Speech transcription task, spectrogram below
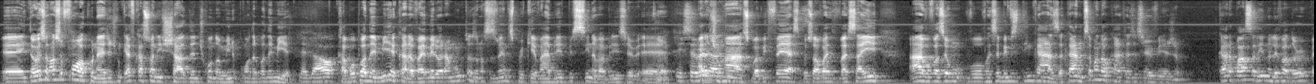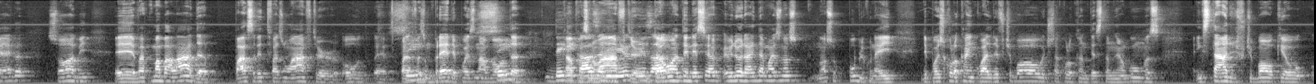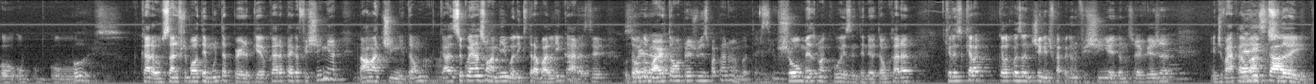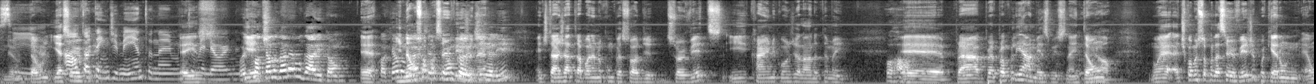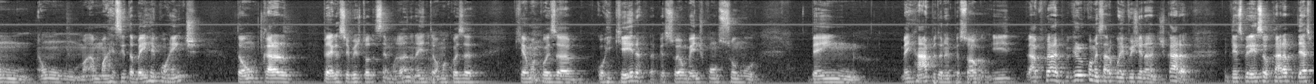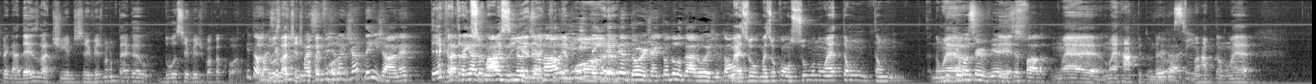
É, então, esse é o nosso foco, né? A gente não quer ficar só nichado dentro de condomínio por conta da pandemia. Legal. Acabou a pandemia, cara, vai melhorar muito as nossas vendas, porque vai abrir piscina, vai abrir é, é área de churrasco, vai abrir festa, o pessoal vai, vai sair, ah, vou fazer um, vou receber visita em casa. Cara, não precisa mandar o cara trazer cerveja. O cara passa ali no elevador, pega, sobe, é, vai pra uma balada, passa ali, faz um after, ou é, faz um pré, depois na Sim. volta acaba de fazendo um after. mesmo, Então a tendência é melhorar ainda mais o nosso, nosso público, né? E depois de colocar em quadra de futebol, a gente está colocando, testando em algumas, em estádio de futebol, que é o, o, o, o- Putz. Cara, o estádio de futebol tem muita perda, porque o cara pega a fichinha, dá uma latinha. Então, caso você conhece um amigo ali que trabalha ali, cara, você- o Isso é dono do mar toma prejuízo pra caramba. Show, mesma coisa, entendeu? Então, o cara, aquela, aquela, aquela coisa antiga de ficar pegando fichinha e dando cerveja, a gente vai acabar com isso daí, entendeu? Sim, Então, e a cerveja. autoatendimento, né? Muito É isso. melhor, né? Hoje qualquer gente- lugar é lugar, então. É, Qualquer e lugar não só você pra um cerveja, cantinho né? ali. A gente tá já trabalhando com o pessoal de de sorvetes e carne congelada também. É, pra ampliar mesmo isso, né? Então, Legal. não é, a gente começou pela cerveja porque era um, é, um, é um, uma, receita bem recorrente. Então, o cara pega cerveja toda semana, né? Então, é uma coisa que é uma coisa corriqueira da pessoa, é um bem de consumo bem, bem rápido, né, pessoal? E, ah, por que não começaram com refrigerante? Cara, tem experiência, o cara desce pra pegar 10 latinhas de cerveja, mas não pega duas cervejas de Coca-Cola. Então, mas, duas refrigerante, mas refrigerante já tem já, né? Tem aquela já tem tradicionalzinha, né, tradicional que e, e tem demora. bebedor já em todo lugar hoje. Então, Mas o, mas o consumo não é tão. tão não do é, que uma cerveja, isso, você fala. Não é, não é rápido, né? Verdade. Não é rápido, não é.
